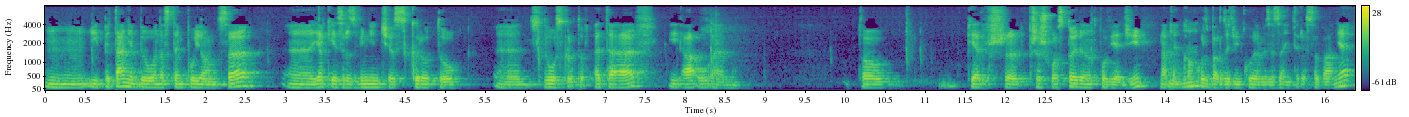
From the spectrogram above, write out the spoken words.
Mm, I pytanie było następujące. y, Jakie jest rozwinięcie skrótu, dwóch skrótów ETF i AUM? To Pierwsze przyszło 101 odpowiedzi na ten Mhm. konkurs. Bardzo dziękujemy za zainteresowanie.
